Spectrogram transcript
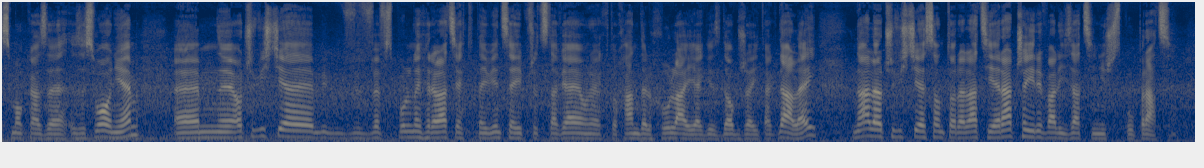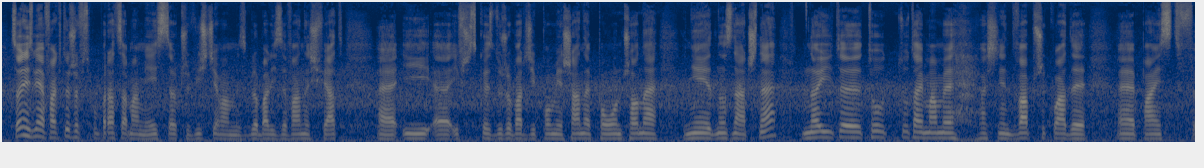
smoka ze, ze słoniem. Oczywiście we wspólnych relacjach to najwięcej przedstawiają, jak to handel hula i jak jest dobrze i tak dalej. No ale oczywiście są to relacje raczej rywalizacji niż współpracy. Co nie zmienia faktu, że współpraca ma miejsce. Oczywiście mamy zglobalizowany świat e, i, e, i wszystko jest dużo bardziej pomieszane, połączone, niejednoznaczne. No i tu, tutaj mamy właśnie dwa przykłady e, państw,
